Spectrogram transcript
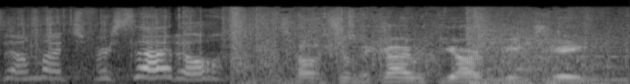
So much for subtle. Tell it to the guy with the RPG.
